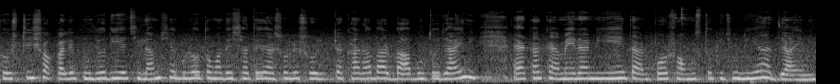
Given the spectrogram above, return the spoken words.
ষষ্ঠীর সকালে পুজো দিয়েছিলাম, সেগুলো তোমাদের সাথে আসলে শরীরটা খারাপ। আর বাবু তো যায়নি, একা ক্যামেরা নিয়ে তারপর সমস্ত কিছু নিয়ে আর যায়নি।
